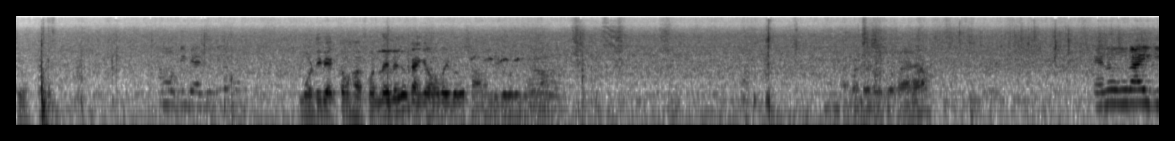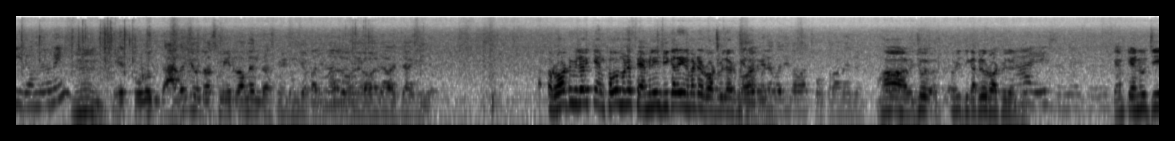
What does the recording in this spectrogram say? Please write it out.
જો. મોટી બેગ લીધી તો મોટી બેગ તમે હાથમાં લઈ લેજો કારણ કે હવે ભાઈ બધો સામાન બીજો બધો મંગાવો. એને ઊંઘ આવી ગઈ રમ્યો નહીં. હમ. એ થોડુંક દાદા કેવું દસ મિનિટ રમે ને દસ મિનિટ ઊંઘે પછી પાછું વળે અવાજ જાગી જાય. રોટ વ્હીલર કેમ? ખબર મને ફેમિલી બી કરે એના માટે રોટ વ્હીલર મેં. પછી તમારા છોકરાને હા જો રીતિકા પેલું રોટ વ્હીલર હા છે કેમ કે એનું જે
